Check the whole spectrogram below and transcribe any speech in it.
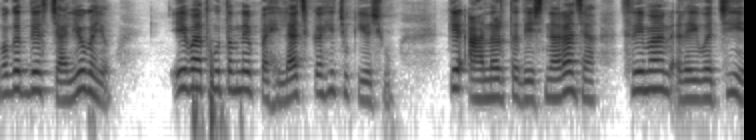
મગધદેશ ચાલ્યો ગયો. એ વાત હું તમને પહેલાં જ કહી ચૂક્યો છું. કે આનર્ત દેશના રાજા શ્રીમાન રૈવતજીએ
